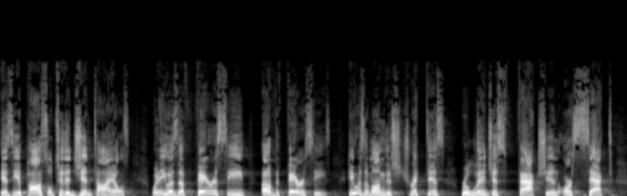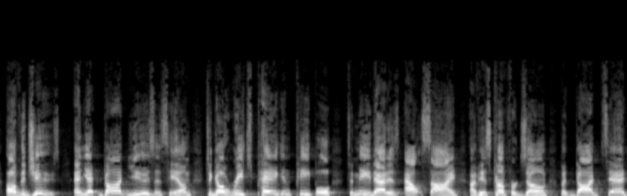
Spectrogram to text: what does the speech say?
is the apostle to the Gentiles when he was a Pharisee of the Pharisees, he was among the strictest religious faction or sect of the Jews. And yet God uses him to go reach pagan people. To me, that is outside of his comfort zone. But God said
